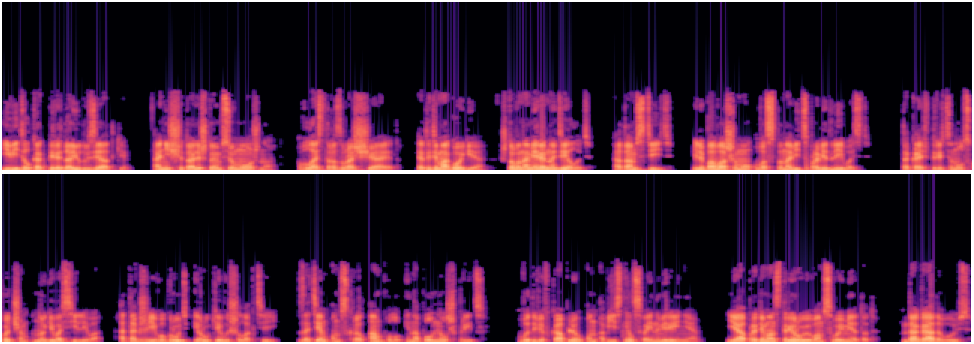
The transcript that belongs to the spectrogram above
и видел, как передают взятки. Они считали, что им все можно. Власть развращает. Это демагогия. Что вы намерены делать? Отомстить. Или, по-вашему, восстановить справедливость? Такаев перетянул скотчем ноги Васильева, а также его грудь и руки выше локтей. Затем он вскрыл ампулу и наполнил шприц. Выдавив каплю, он объяснил свои намерения. «Я продемонстрирую вам свой метод. Догадываюсь.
